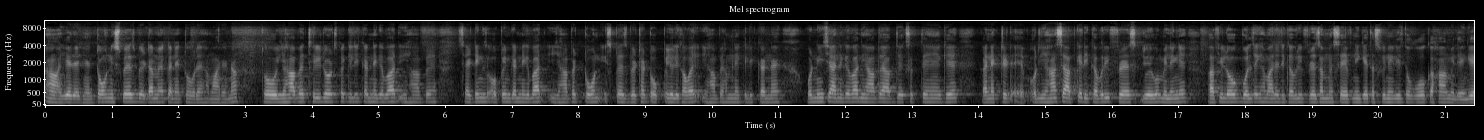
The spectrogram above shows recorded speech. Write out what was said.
हाँ ये देखें टोन स्पेस बेटा में कनेक्ट हो रहे हैं हमारे ना। तो यहाँ पे थ्री डॉट्स पे क्लिक करने के बाद, यहाँ पे सेटिंग्स ओपन करने के बाद, यहाँ पे टोन स्पेस बेटा टॉप पे जो लिखा हुआ है, यहाँ पे हमने क्लिक करना है। और नीचे आने के बाद यहाँ पे आप देख सकते हैं कि कनेक्टेड ऐप और यहाँ से आपके रिकवरी फ्रेश जो है वो मिलेंगे। काफ़ी लोग बोलते हैं कि हमारे रिकवरी फ्रेश हमने सेव नहीं किया, तस्वीर नहीं ली तो वो कहाँ मिलेंगे?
